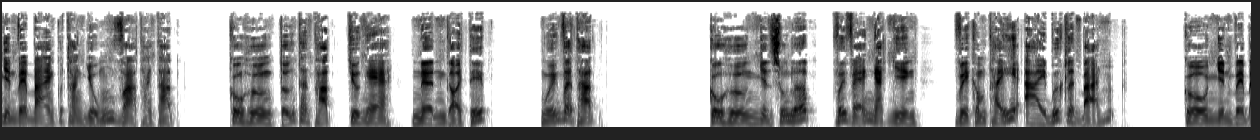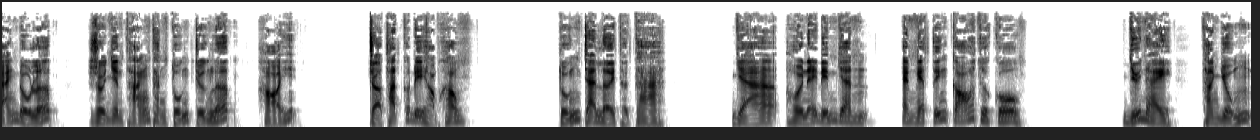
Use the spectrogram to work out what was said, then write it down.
nhìn về bàn của thằng Dũng và thằng Thạch. Cô Hương tưởng thằng Thạch chưa nghe nên gọi tiếp. Nguyễn Văn Thạch. Cô Hương nhìn xuống lớp với vẻ ngạc nhiên vì không thấy ai bước lên bảng. Cô nhìn về bản đồ lớp rồi nhìn thẳng thằng Tuấn trưởng lớp, hỏi Trò Thạch có đi học không? Tuấn trả lời thật thà. Dạ, hồi nãy điểm danh, em nghe tiếng có thưa cô. Dưới này, thằng Dũng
